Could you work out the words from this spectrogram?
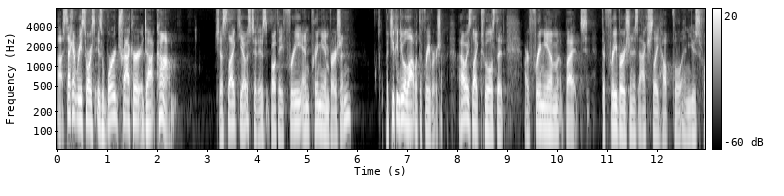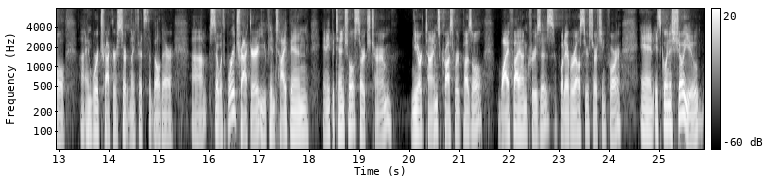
Uh, second resource is wordtracker.com. Just like Yoast, it is both a free and premium version, but you can do a lot with the free version. I always like tools that are freemium, but the free version is actually helpful and useful, uh, and Word Tracker certainly fits the bill there. Um, so with Word Tracker, you can type in any potential search term, New York Times crossword puzzle, Wi-Fi on cruises, whatever else you're searching for, and it's going to show you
